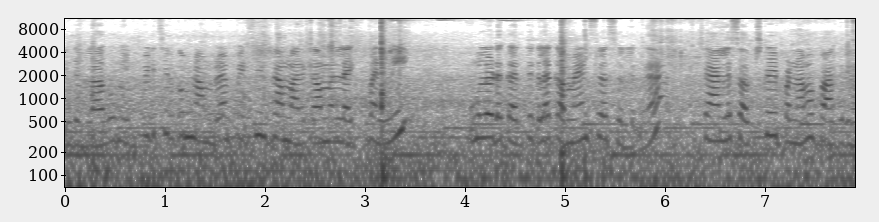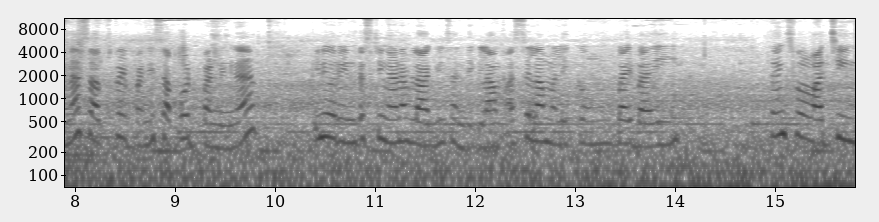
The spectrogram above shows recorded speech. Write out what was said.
இந்த விலாக் உங்களுக்கு பிடிச்சிருக்கும் நம்புகிறேன் பிடிச்சிருந்தா மறக்காமல் லைக் பண்ணி உங்களோட கருத்துக்களை கமெண்ட்ஸில் சொல்லுங்கள் சேனலை சப்ஸ்கிரைப் பண்ணாமல் பார்க்குறீங்கன்னா சப்ஸ்கிரைப் பண்ணி சப்போர்ட் பண்ணுங்கள் இனி ஒரு இன்ட்ரெஸ்டிங்கான விலாகில் சந்திக்கலாம். அஸ்லாம் அலைக்கும். பை பை தேங்க்ஸ் ஃபார் வாட்சிங்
